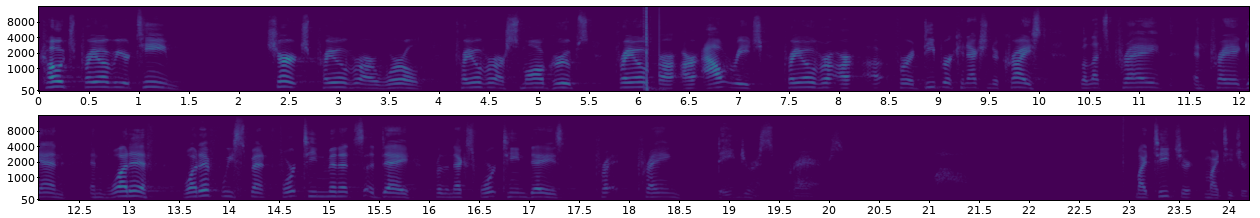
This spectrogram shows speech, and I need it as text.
Coach, pray over your team. Church, pray over our world. Pray over our small groups. Pray over our, our outreach. Pray over our, uh, for a deeper connection to Christ. But let's pray and pray again. And what if what if we spent 14 minutes a day for the next 14 days pray, praying dangerous prayers? Wow. My teacher, my teacher,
